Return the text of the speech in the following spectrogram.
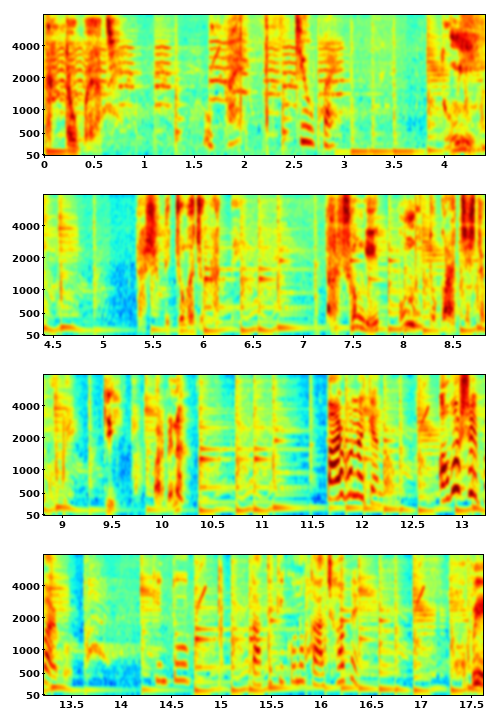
একটা উপায় আছে। উপায়? কি উপায়? তুমি তার সাথে যোগাযোগ রাখবে। তার সঙ্গে বন্ধুত্ব করার চেষ্টা করবে। কি পারবে না? পারব না কেন? অবশ্যই পারব। কিন্তু তাতে কি কোনো কাজ হবে? হবে।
